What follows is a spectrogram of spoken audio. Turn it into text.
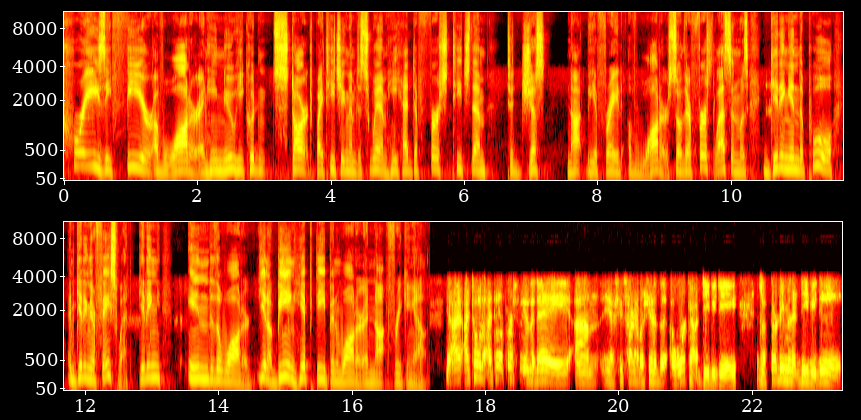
crazy fear of water, and he knew he couldn't start by teaching them to swim. He had to first teach them to just not be afraid of water. So their first lesson was getting in the pool and getting their face wet, getting into the water, you know, being hip deep in water and not freaking out. Yeah, I, I told I told a person the other day. Um, you know, she's talking about she had the, a workout DVD. It's a 30 minute DVD.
